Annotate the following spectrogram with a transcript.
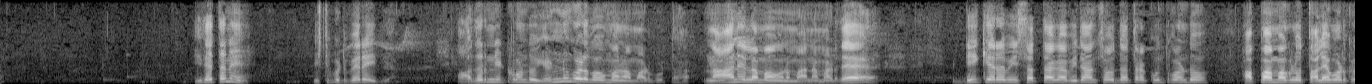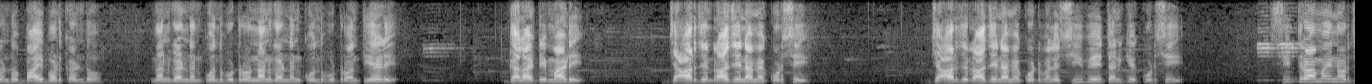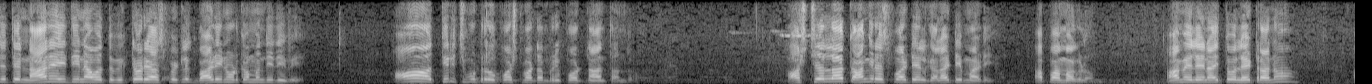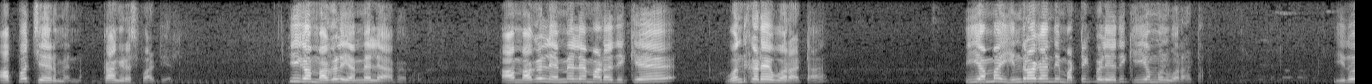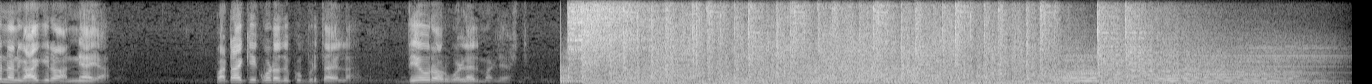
ಇದೆ ತಾನೇ? ಇಷ್ಟು ಬಿಟ್ಟು ಬೇರೆ ಇದೆಯಾ? ಅದನ್ನ ಇಟ್ಕೊಂಡು ಹೆಣ್ಣುಗಳಿಗೆ ಅವಮಾನ ಮಾಡಿಬಿಟ್ಟ. ನಾನೆಲ್ಲ ಅವಮಾನ ಮಾಡಿದೆ. ಡಿ ಕೆ ರವಿ ಸತ್ತಾಗ ವಿಧಾನಸೌಧ ಹತ್ರ ಕುಂತ್ಕೊಂಡು ಅಪ್ಪ ಮಗಳು ತಲೆ ಬಡ್ಕೊಂಡು ಬಾಯಿ ಬಡ್ಕೊಂಡು ನನ್ನ ಗಂಡನ ಕೊಂದ್ಬಿಟ್ರು ನನ್ನ ಗಂಡನ ಕೊಂದ್ಬಿಟ್ರು ಅಂತ ಹೇಳಿ ಗಲಾಟೆ ಮಾಡಿ ಜಾರ್ಜನ್ ರಾಜೀನಾಮೆ ಕೊಡಿಸಿ, ಜಾರ್ಜ್ ರಾಜೀನಾಮೆ ಕೊಟ್ಟ ಮೇಲೆ ಸಿ ಬಿ ಐ ತನಿಖೆ ಕೊಡಿಸಿ, ಸಿದ್ದರಾಮಯ್ಯನವ್ರ ಜೊತೆ ನಾನೇ ಇದ್ದೀನಿ, ಅವತ್ತು ವಿಕ್ಟೋರಿಯಾ ಹಾಸ್ಪಿಟ್ಲಿಗೆ ಬಾಡಿ ನೋಡ್ಕೊಂಡ್ ಬಂದಿದ್ದೀವಿ ಆ ತಿರ್ಚ್ಬಿಟ್ರು ಪೋಸ್ಟ್ ಮಾರ್ಟಮ್ ರಿಪೋರ್ಟ್ನ ಅಂತಂದರು. ಅಷ್ಟೆಲ್ಲ ಕಾಂಗ್ರೆಸ್ ಪಾರ್ಟಿಯಲ್ಲಿ ಗಲಾಟೆ ಮಾಡಿ ಅಪ್ಪ ಮಗಳು. ಆಮೇಲೆ ಏನಾಯಿತು ಲೇಟ್ರಾನು ಅಪ್ಪ ಚೇರ್ಮನ್ ಕಾಂಗ್ರೆಸ್ ಪಾರ್ಟಿಯಲ್ಲಿ. ಈಗ ಮಗಳು ಎಂ ಎಲ್ ಎ ಆಗಬೇಕು. ಆ ಮಗಳನ್ನ ಎಂ ಎಲ್ ಎ ಮಾಡೋದಕ್ಕೆ ಒಂದು ಕಡೆ ಹೋರಾಟ. ಈ ಅಮ್ಮ ಇಂದಿರಾ ಗಾಂಧಿ ಮಟ್ಟಿಗೆ ಬೆಳೆಯೋದಕ್ಕೆ ಈ ಅಮ್ಮನ ಹೋರಾಟ. ಇದು ನನಗಾಗಿರೋ ಅನ್ಯಾಯ. ಪಟಾಕಿ ಕೊಡೋದಕ್ಕೂ ಬಿಡ್ತಾ ಇಲ್ಲ. ದೇವ್ರು ಅವ್ರಿಗೆ ಒಳ್ಳೇದು ಮಾಡಲಿ ಅಷ್ಟೆ.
